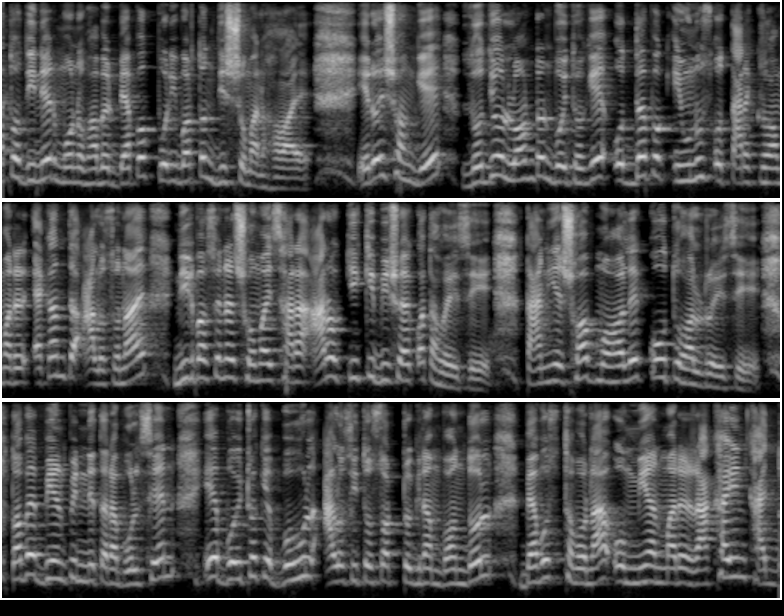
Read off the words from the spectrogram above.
এতদিনের মনোভাবের ব্যাপক পরিবর্তন দৃশ্যমান হয়। এরই সঙ্গে যদিও লন্ডন বৈঠকে অধ্যাপক ইউনুস ও তারেক রহমানের একান্ত আলোচনায় নির্বাচনের সময় ছাড়া আরও কি কি বিষয়ে কথা হয়েছে। তা নিয়ে সব মহলে কৌতূহল রয়েছে। তবে বিএনপির নেতারা বলছেন, এ বৈঠকে বহুল আলোচিত চট্টগ্রাম বন্দর, ব্যবস্থাপনা ও মিয়ানমারের রাখাইন খাদ্য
